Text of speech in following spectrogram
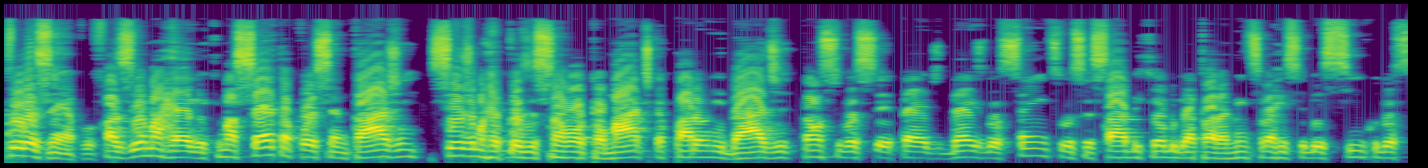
por exemplo, fazer uma regra que uma certa porcentagem seja uma reposição automática para a unidade. Então, se você pede 10 docentes, você sabe que obrigatoriamente você vai receber 5 docentes.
